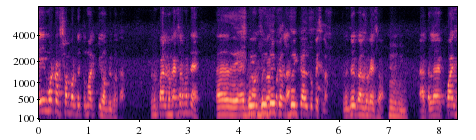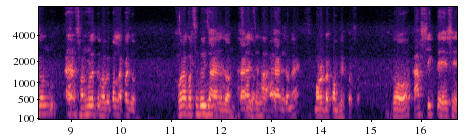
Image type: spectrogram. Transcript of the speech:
এই মোটর সম্পর্কে তোমার কি অভিজ্ঞতা? তুমি কয়েল ঢুকাইছো মধ্যে? দুই কাল ঢুকেছিলাম তুমি দুই কয়েল ঢুকাইছো? হুম হুম। আহ, তাহলে কয়জন সম্মিলিত ভাবে করলা? কয়জন? ওরা করছে চারজন চারজন। হ্যাঁ। চারজনে মোটরটা কমপ্লিট করছ। তো কাজ শিখতে এসে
